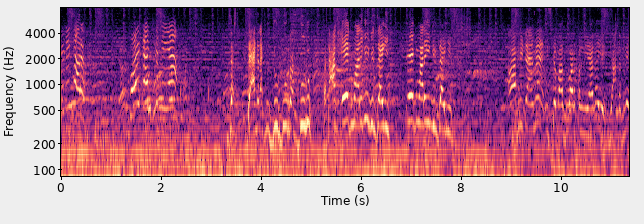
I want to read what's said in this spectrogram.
है है कोई टेंशन नहीं है जस्ट टैग रख दूर दूर रख दूर दूर एक मारेगी गिर जाएगी एक मारेगी गिर जाएगी आखिरी टाइम है इसके बाद दोबारा पल नहीं आएगा ये ध्यान रख ले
